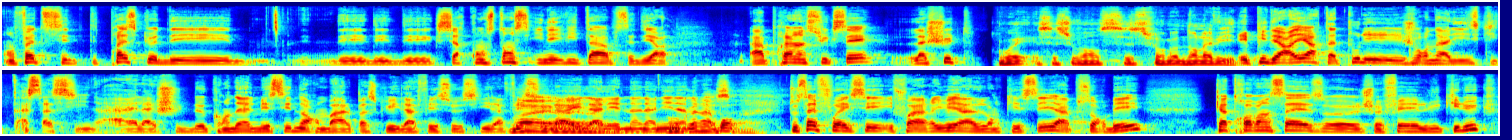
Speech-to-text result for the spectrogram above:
en fait, c'est presque des, des, des, des circonstances inévitables. C'est-à-dire, après un succès, la chute. Oui, c'est souvent, c'est souvent dans la vie. Et puis derrière, tu as tous les journalistes qui t'assassinent. Ah, la chute de Candel, mais c'est normal parce qu'il a fait ceci, il a fait Ouais, cela, ouais, il a ouais. les nanani, nanana. Bon, ça. tout ça, il faut essayer, il faut arriver à l'encaisser, à absorber. 96, euh, je fais Lucky Luke.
